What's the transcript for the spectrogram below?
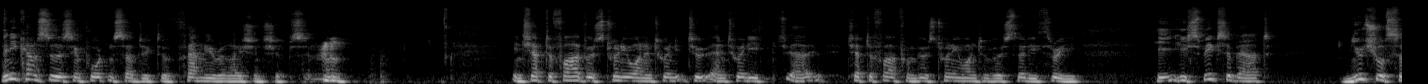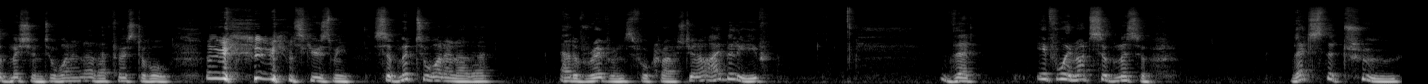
Then he comes to this important subject of family relationships. in chapter 5, verse 21 and 22 and 20, uh, chapter 5 from verse 21 to verse 33, he, he speaks about mutual submission to one another, first of all. Excuse me. Submit to one another out of reverence for Christ. You know, I believe that if we're not submissive, that's the true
